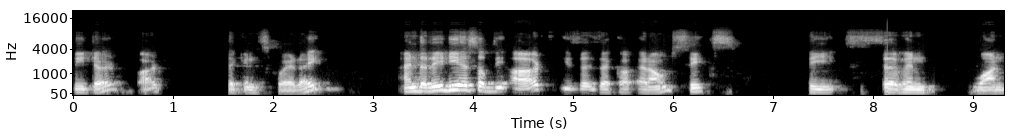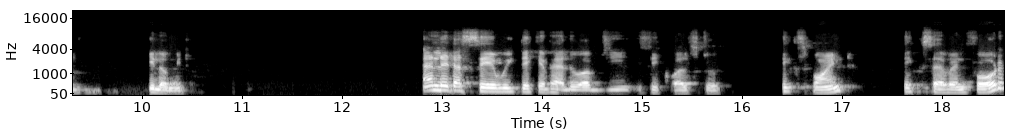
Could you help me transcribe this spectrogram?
meter per second square, right? And the radius of the Earth is, is around 6.371 kilometer. And let us say we take a value of g is equals to 6.674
